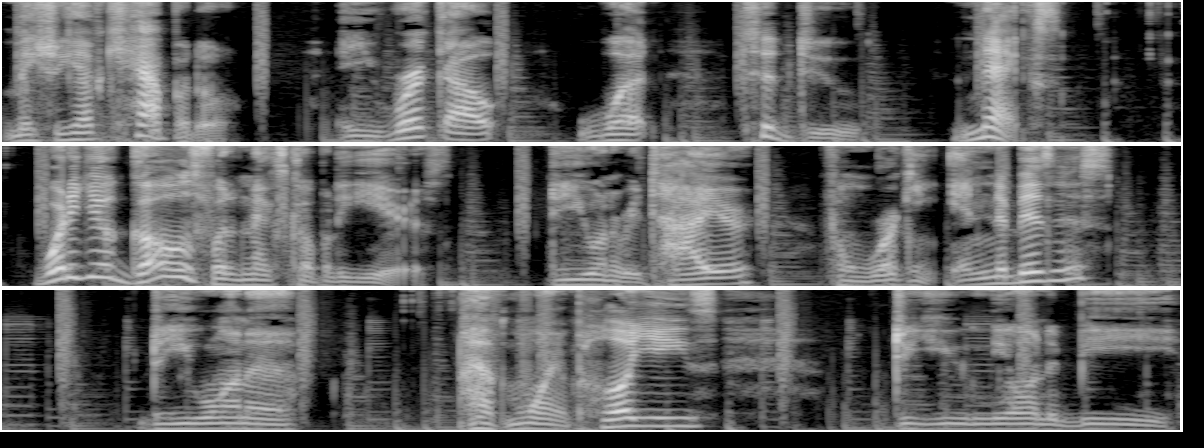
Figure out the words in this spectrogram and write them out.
make sure you have capital, and you work out what to do next. What are your goals for the next couple of years? Do you want to retire from working in the business? Do you want to have more employees? Do you want to be?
